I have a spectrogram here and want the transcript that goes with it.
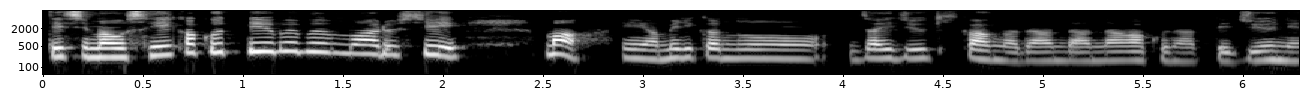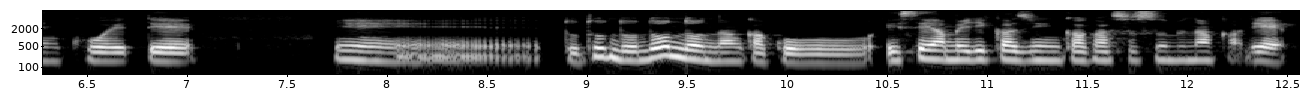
てしまう性格っていう部分もあるし、まあ、えー、アメリカの在住期間がだんだん長くなって10年超えて、えー、と、どんどんどんどんなんかこう、エセアメリカ人化が進む中で、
